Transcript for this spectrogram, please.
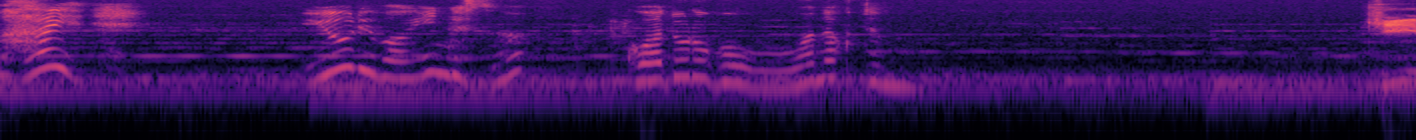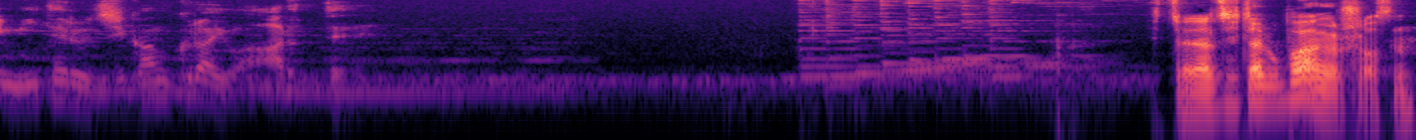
Hey, 木見てる時間くらいはあるって。Der hat sich der Gruppe angeschlossen.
